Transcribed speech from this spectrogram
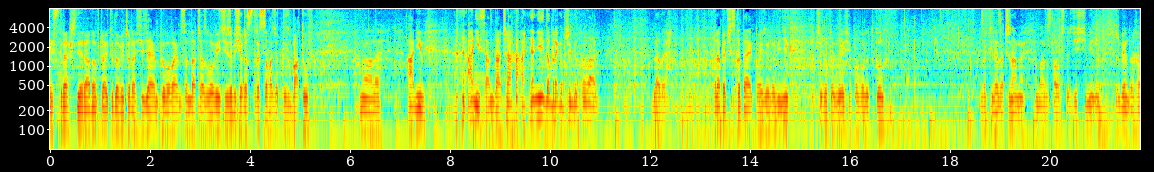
Jest strasznie rano, wczoraj tu do wieczora siedziałem, próbowałem sandacza złowić, żeby się rozstresować od tych batów. No ale ani, ani sandacza, ani dobrego przygotowania. Dobra. Robię wszystko tak, jak powiedział Dominik. Przygotowuję się powolutku. Za chwilę zaczynamy. Chyba zostało 40 minut. Zrobiłem trochę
